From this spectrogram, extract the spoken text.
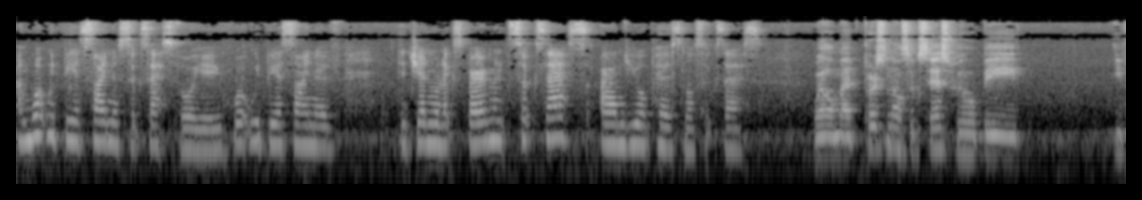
And what would be a sign of success for you? What would be a sign of the general experiment success and your personal success? Well, my personal success will be if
